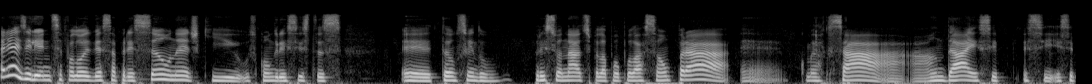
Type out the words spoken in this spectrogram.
Aliás, Eliane, você falou dessa pressão, né, de que os congressistas estão é, sendo pressionados pela população para é, começar a, a, andar esse, esse, esse,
